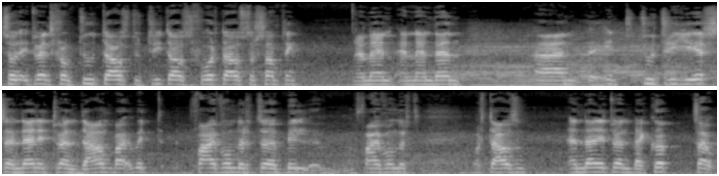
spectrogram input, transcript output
So it went from 2000 to 3000 4000 or something and then and, and then um, in two three years and then it went down by with 500 uh, bill 500 or 1000 and then it went back up. So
